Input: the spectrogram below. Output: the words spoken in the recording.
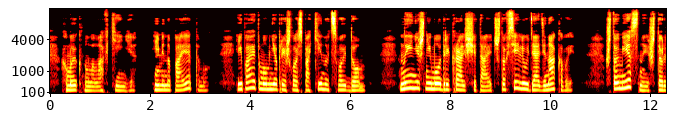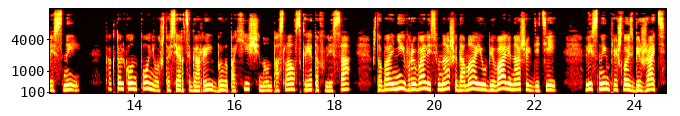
— хмыкнула Лавкинья. «Именно поэтому и поэтому мне пришлось покинуть свой дом. Нынешний мудрый краль считает, что все люди одинаковые, что местные, что лесные. Как только он понял, что сердце горы было похищено, он послал скретов в леса, чтобы они врывались в наши дома и убивали наших детей. Лесным пришлось бежать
